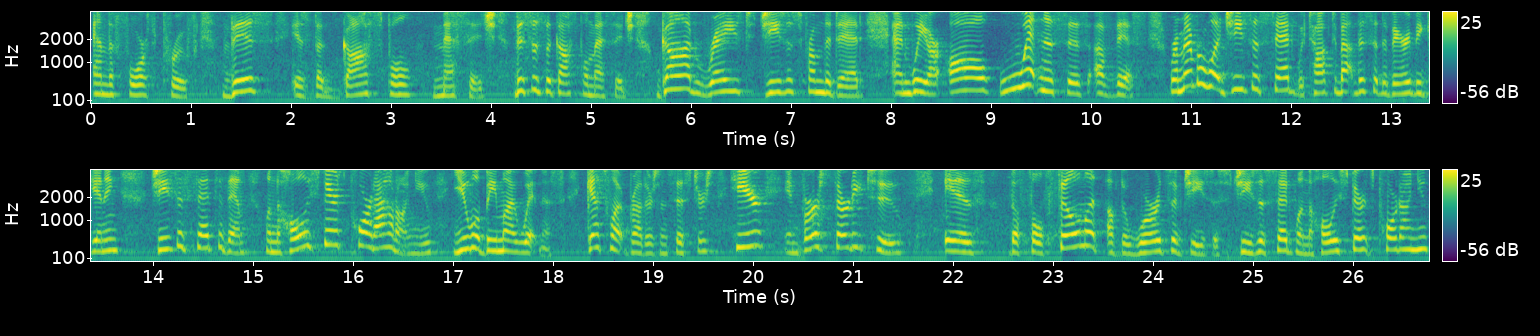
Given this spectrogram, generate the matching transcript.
and the fourth proof. This is the gospel message. This is the gospel message. God raised Jesus from the dead, and we are all witnesses of this. Remember what Jesus said? We talked about this at the very beginning. Jesus said to them, When the Holy Spirit's poured out on you, you will be my witness. Guess what, brothers and sisters? Here in verse 32 is the fulfillment of the words of Jesus. Jesus said, When the Holy Spirit's poured on you,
